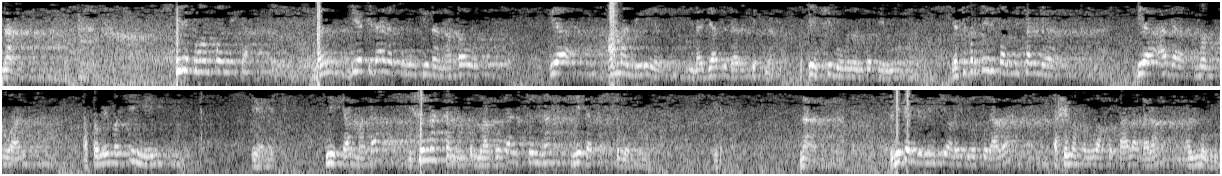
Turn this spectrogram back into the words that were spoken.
Nah, punya kemampuan nikah. Dan dia tidak ada kemungkinan atau dia aman dirinya, tidak jatuh dari fitnah. Mungkin sibuk menuntut ilmu. Ya seperti ini kalau misalnya dia ada kemampuan atau memang ingin ya, nikah, maka disunahkan untuk melakukan sunnah nikah tersebut. Nah, ini kan dirinci oleh Ibnu Qudamah rahimahullah taala dalam Al-Mughni.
